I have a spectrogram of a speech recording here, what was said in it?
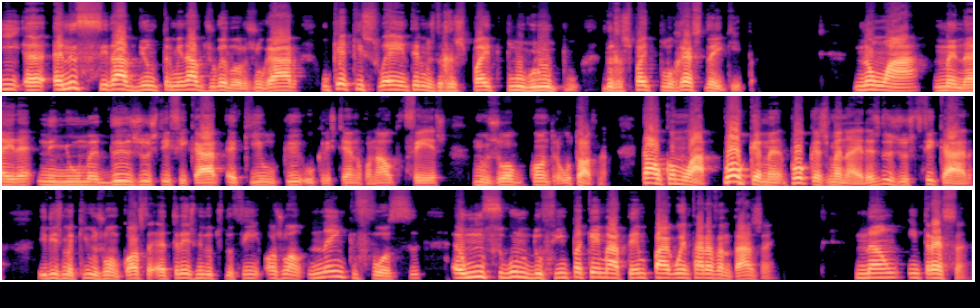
E uh, a necessidade de um determinado jogador jogar, o que é que isso é em termos de respeito pelo grupo, de respeito pelo resto da equipa? Não há maneira nenhuma de justificar aquilo que o Cristiano Ronaldo fez no jogo contra o Tottenham. Tal como há pouca, poucas maneiras de justificar, e diz-me aqui o João Costa, a 3 minutos do fim, ó oh, João, nem que fosse a um segundo do fim para queimar tempo para aguentar a vantagem. Não interessa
